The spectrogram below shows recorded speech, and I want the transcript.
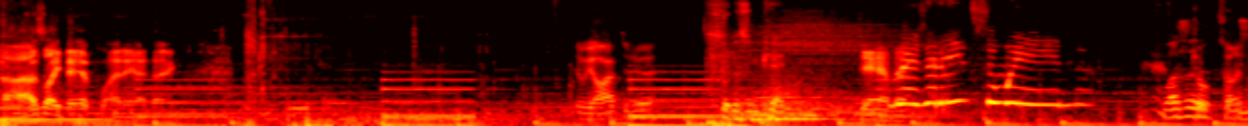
nah, I was like, they have plenty, I think. Do we all have to do it? Citizen King. Damn it. Residents win. Was it? Joke's on was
